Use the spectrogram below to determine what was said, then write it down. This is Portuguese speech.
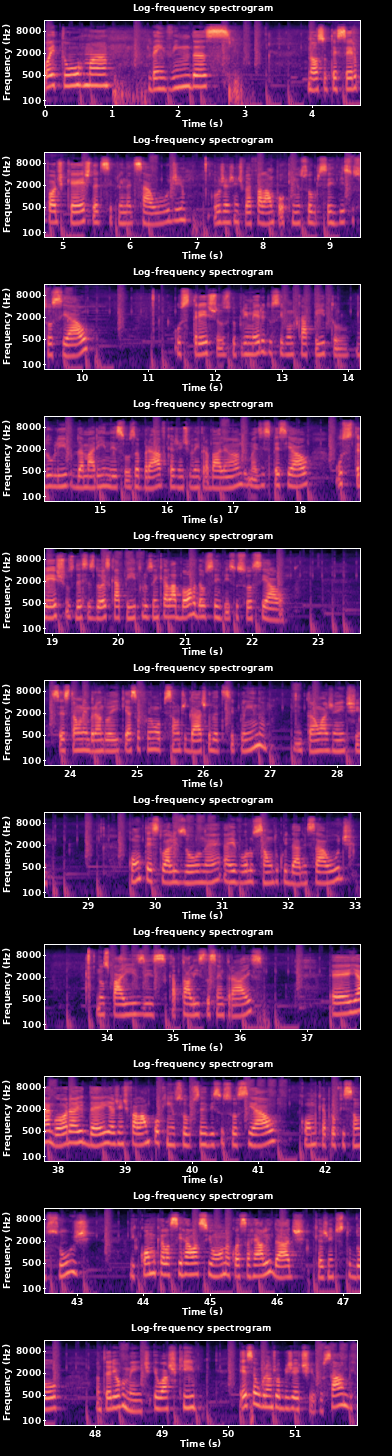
Oi, turma, bem-vindas. Nosso terceiro podcast da disciplina de saúde. Hoje a gente vai falar um pouquinho sobre serviço social, os trechos do primeiro e do segundo capítulo do livro da Maria Inês Souza Bravo, que a gente vem trabalhando, mas em especial os trechos desses dois capítulos em que ela aborda o serviço social. Vocês estão lembrando aí que essa foi uma opção didática da disciplina, então a gente contextualizou né, a evolução do cuidado em saúde nos países capitalistas centrais. É, e agora a ideia é a gente falar um pouquinho sobre o serviço social, como que a profissão surge e como que ela se relaciona com essa realidade que a gente estudou anteriormente. Eu acho que esse é o grande objetivo, sabe?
